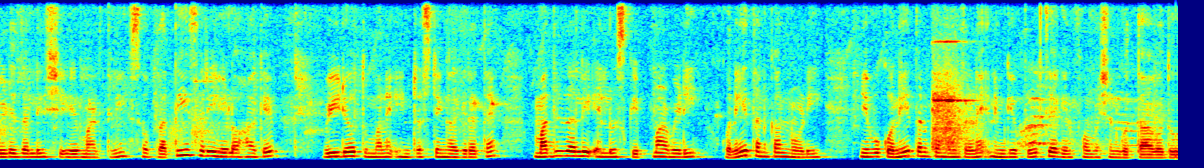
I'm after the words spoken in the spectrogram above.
ವೀಡಿಯೋದಲ್ಲಿ ಶೇರ್ ಮಾಡ್ತೀನಿ. ಸೊ ಪ್ರತಿ ಸರಿ ಹೇಳೋ ಹಾಗೆ ವಿಡಿಯೋ ತುಂಬಾ ಇಂಟ್ರೆಸ್ಟಿಂಗ್ ಆಗಿರುತ್ತೆ. ಮಧ್ಯದಲ್ಲಿ ಎಲ್ಲೂ ಸ್ಕಿಪ್ ಮಾಡಬೇಡಿ. ಕೊನೆಯ ತನಕ ನೋಡಿ. ನೀವು ಕೊನೆಯ ತನಕ ನೋಡಿದ್ರೆ ನಿಮಗೆ ಪೂರ್ತಿಯಾಗಿ ಇನ್ಫಾರ್ಮೇಷನ್ ಗೊತ್ತಾಗೋದು.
